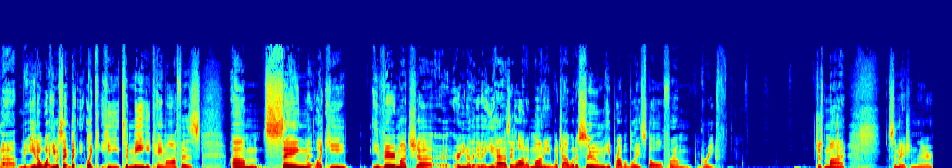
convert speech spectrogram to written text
uh you know what he was saying but like he to me he came off as um saying that like he he very much uh or you know that, that he has a lot of money which i would assume he probably stole from Greef just my summation there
